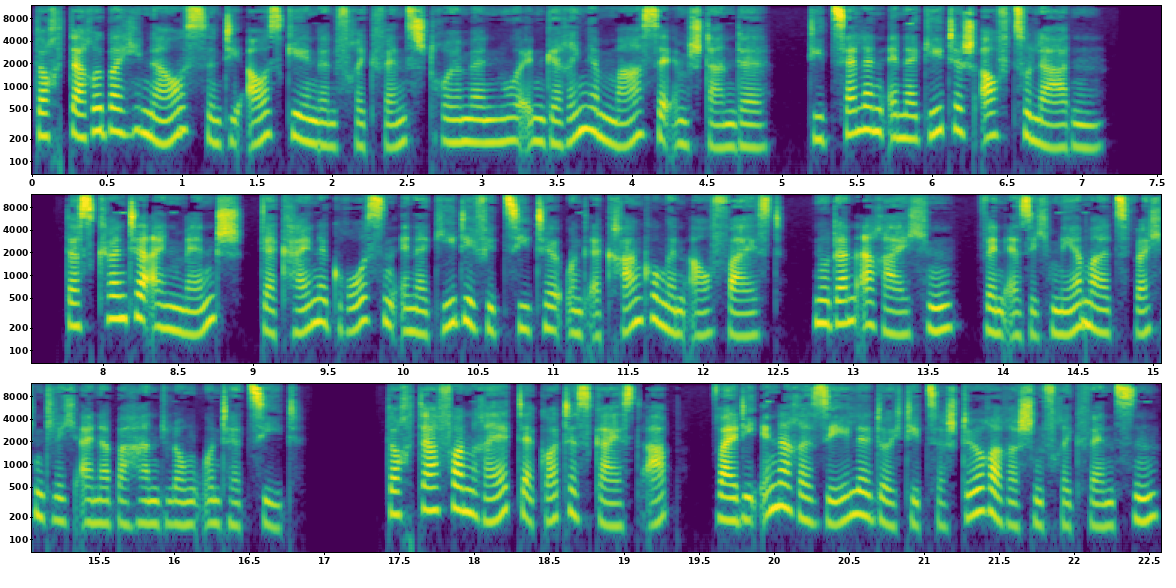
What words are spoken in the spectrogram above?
Doch darüber hinaus sind die ausgehenden Frequenzströme nur in geringem Maße imstande, die Zellen energetisch aufzuladen. Das könnte ein Mensch, der keine großen Energiedefizite und Erkrankungen aufweist, nur dann erreichen, wenn er sich mehrmals wöchentlich einer Behandlung unterzieht. Doch davon rät der Gottesgeist ab, weil die innere Seele durch die zerstörerischen Frequenzen,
